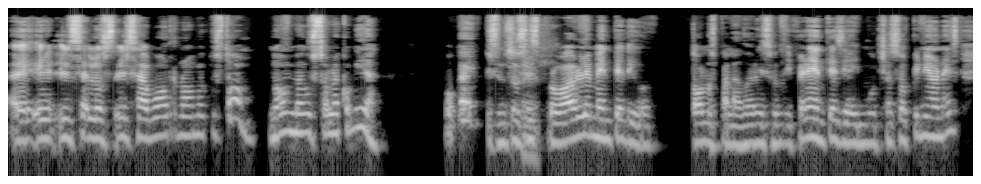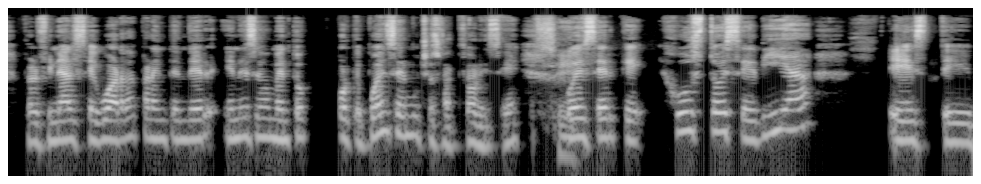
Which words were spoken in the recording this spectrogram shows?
eh, el, el, el sabor no me gustó, no me gustó la comida. Ok, pues entonces probablemente digo, todos los paladores son diferentes y hay muchas opiniones, pero al final se guarda para entender en ese momento, porque pueden ser muchos factores, ¿eh? Puede ser que justo ese día, este,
